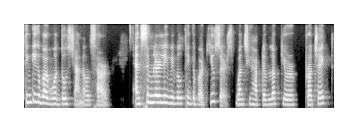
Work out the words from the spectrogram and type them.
thinking about what those channels are. And similarly, we will think about users. Once you have developed your project,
